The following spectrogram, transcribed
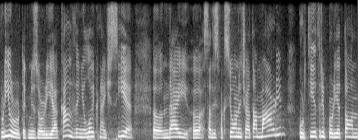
prirur tek mizoria kanë dhe një lloj kënaqësie ndaj satisfaksionit që ata marrin kur tjetri përjeton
